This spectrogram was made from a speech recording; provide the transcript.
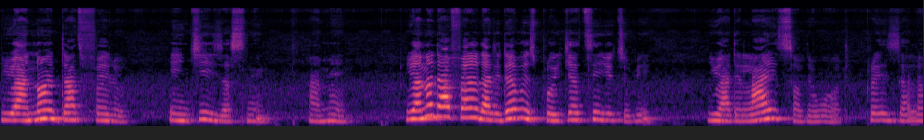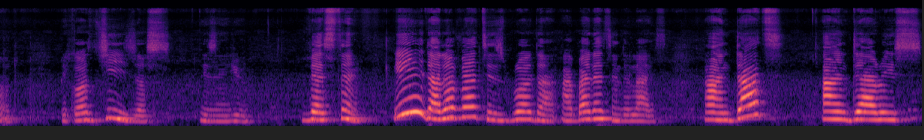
You are not that fellow. In jesus name. Amen. You are not that fellow that the devil is projecting you to be. You are the lights of the world. Praise the lord. Because jesus is in you. Verse 10 He that loveth his brother abideth in the light, and that and there is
